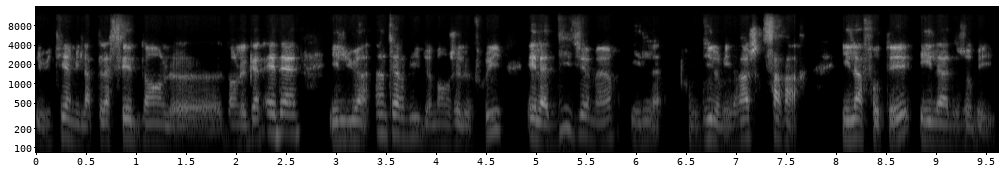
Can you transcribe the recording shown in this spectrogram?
huitième, il l'a placé dans le, dans le Gan Eden. Il lui a interdit de manger le fruit. Et la dixième heure, il, comme dit le Midrash, Savar. Il a fauté et il a désobéi.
